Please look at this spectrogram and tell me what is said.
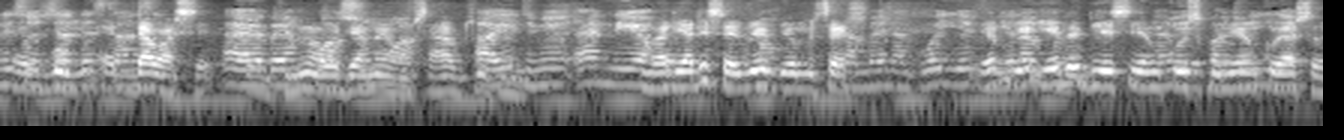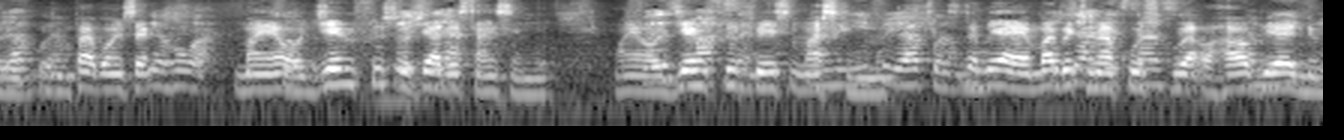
ɛda wase ɛtumi a wɔde ama wɔn saa nso kan wɔde ade sɛ wie bie mu sɛ yɛbɛbie si yɛn kɔ sukuu ne yɛn kɔ asɔre mpaebɔ nsɛ ma ɔgye mfiri social distancing. mu ma yɛ ɔgye mfiri face mask mu sɛdeɛ bɛyɛ a yɛmma bɛtumi akɔ sukuu a ɔhaw biara nim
